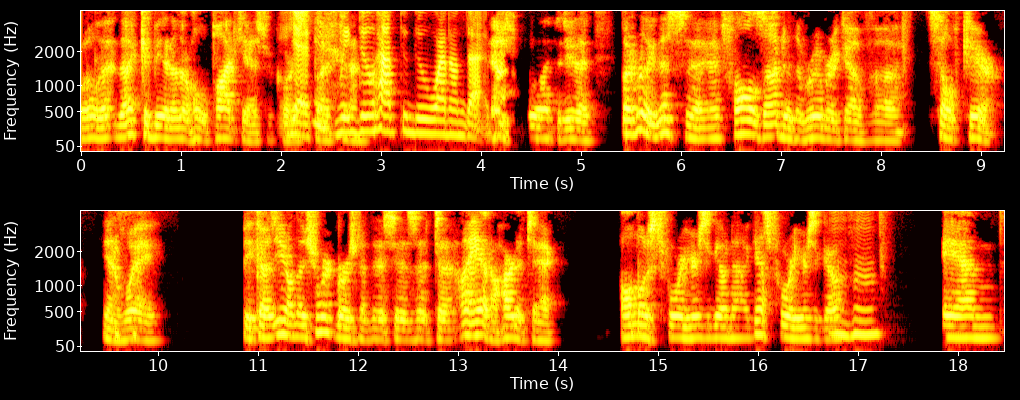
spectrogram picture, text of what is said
Well, that, that could be another whole podcast, of course. Yes, but, we uh, do have to do one on that. Yeah, we'll have to do that. But really, this uh, it falls under the rubric of uh, self care in a way, because you know the short version of this is that uh, I had a heart attack almost four years ago now. I guess four years ago, mm-hmm. and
